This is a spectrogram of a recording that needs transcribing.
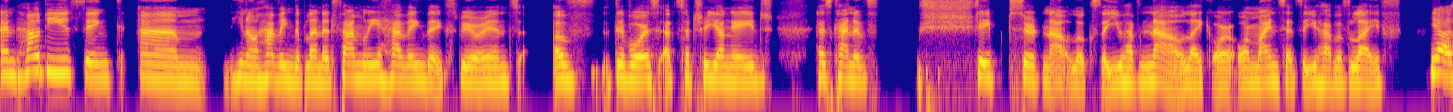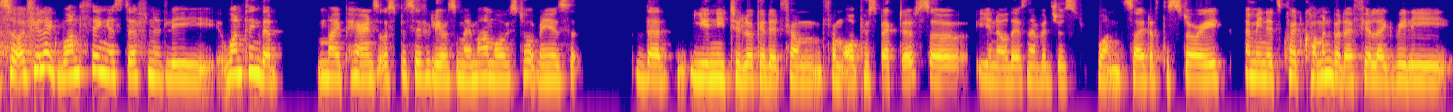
And how do you think, um, you know, having the blended family, having the experience of divorce at such a young age has kind of shaped certain outlooks that you have now, like, or, or mindsets that you have of life? Yeah. So I feel like one thing is definitely one thing that my parents, or specifically also my mom, always taught me is that you need to look at it from from all perspectives. So you know there's never just one side of the story. I mean it's quite common but i feel like really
